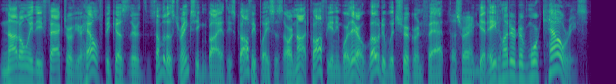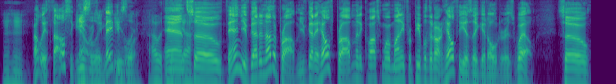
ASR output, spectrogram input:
Not only the factor of your health, because there's some of those drinks you can buy at these coffee places are not coffee anymore. They are loaded with sugar and fat. That's right. You can get 800 or more calories, mm-hmm. probably a thousand calories, Easily, maybe easily. more. I would think, and yeah. so then you've got another problem. You've got a health problem, and it costs more money for people that aren't healthy as they get older as well. So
